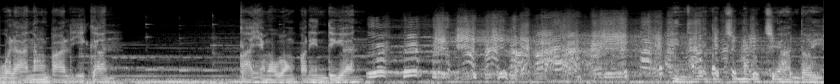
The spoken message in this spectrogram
wala nang balikan. Kaya mo bang panindigan? Hindi agad sumagot si Andoy.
